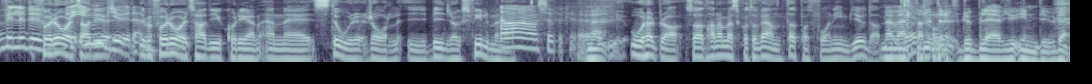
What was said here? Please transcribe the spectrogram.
Ville du Förra året, bli så hade ju, inbjuden? var förra året så hade ju Korén en eh, stor roll i bidragsfilmerna. Ja, var superkul. Eh, Men- oerhört bra, så att han har mest gått och väntat på att få en inbjudan. Men vänta lite nu, du blev ju inbjuden.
